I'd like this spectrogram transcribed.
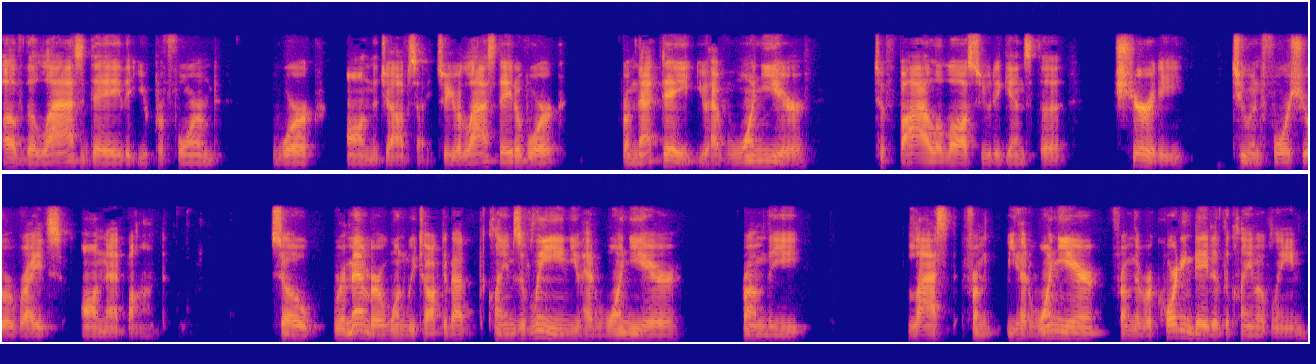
of the last day that you performed work on the job site. So your last date of work, from that date, you have one year to file a lawsuit against the surety to enforce your rights on that bond. So remember when we talked about claims of lien, you had one year from the last from you had one year from the recording date of the claim of lien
